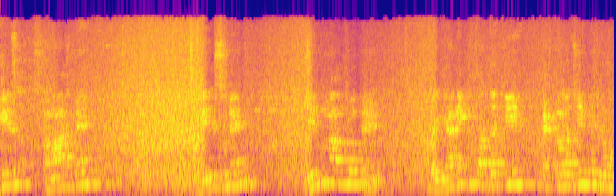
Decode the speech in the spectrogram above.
गिर्द समाज में, देश में, जिन मामलों में वैज्ञानिक पद्धति टेक्नोलॉजी में जो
